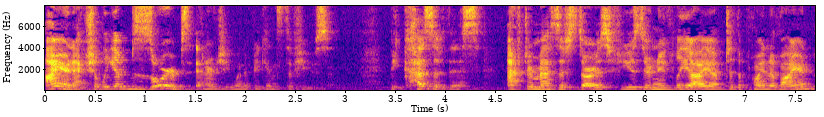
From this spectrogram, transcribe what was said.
iron actually absorbs energy when it begins to fuse. Because of this, after massive stars fuse their nuclei up to the point of iron,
